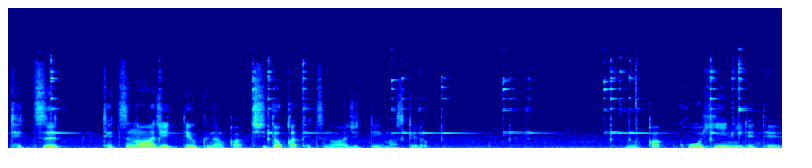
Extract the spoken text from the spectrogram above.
鉄鉄の味ってよくなんか血とか鉄の味って言いますけど。なんかコーヒーに入れて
